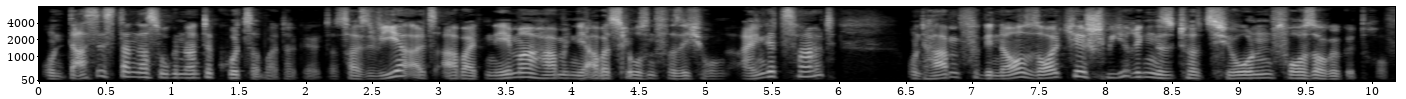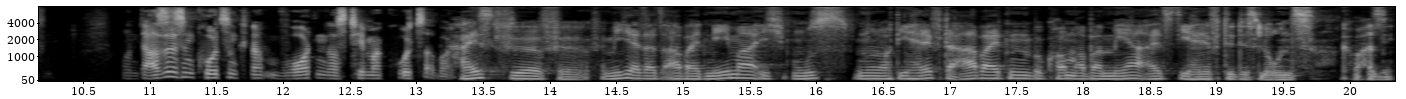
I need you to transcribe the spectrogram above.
und das ist dann das sogenannte Kurzarbeitergeld. Das heißt, wir als Arbeitnehmer haben in die Arbeitslosenversicherung eingezahlt und haben für genau solche schwierigen Situationen Vorsorge getroffen. Und das ist in kurzen, knappen Worten das Thema Kurzarbeit. Heißt für, für, für mich als Arbeitnehmer, ich muss nur noch die Hälfte arbeiten, bekommen aber mehr als die Hälfte des Lohns quasi.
